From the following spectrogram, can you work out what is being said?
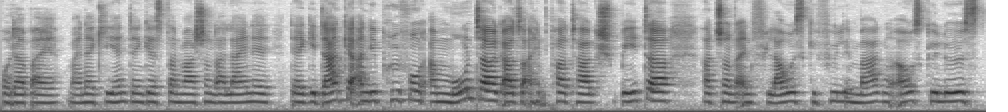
Oder bei meiner Klientin gestern war schon alleine der Gedanke an die Prüfung am Montag, also ein paar Tage später, hat schon ein flaues Gefühl im Magen ausgelöst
